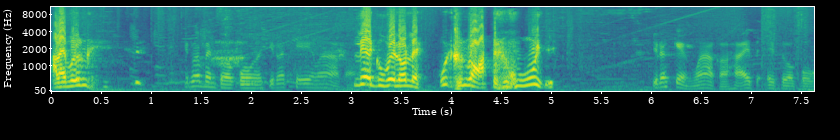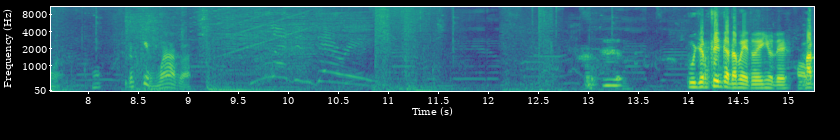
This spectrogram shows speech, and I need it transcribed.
อะไรมึง คิดว่าเป็นตัวโกงแล้วคิดว่าเท่มากเหรอเลือดกูไม่ลดเลย อุ้ยครึ่งหลอดอุ้ยคิดว่าเก่งมากเหรอไอไอตัวโกงอะคิดว่าเก่งมากเหรอ Legendary. กูยังสิ้นกับดาเมจตัวเองอยู่เลยนัด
